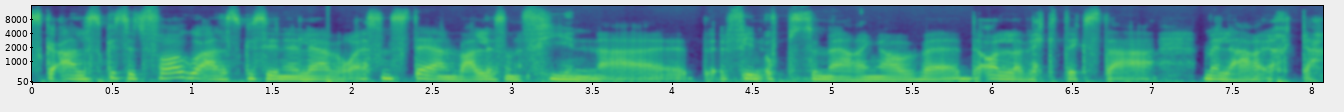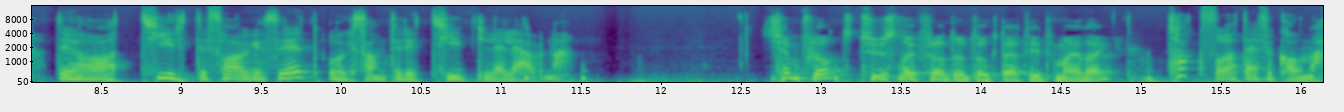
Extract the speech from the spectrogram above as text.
skal, elske sitt fag og elske sine elever. Og jeg syns det er en veldig sånn fin, eh, fin oppsummering av det aller viktigste med læreryrket. Det å ha tid til faget sitt og samtidig tid til elevene. Kjempeflott. Tusen takk for at du tok deg tid til meg i dag. Takk for at jeg fikk komme.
